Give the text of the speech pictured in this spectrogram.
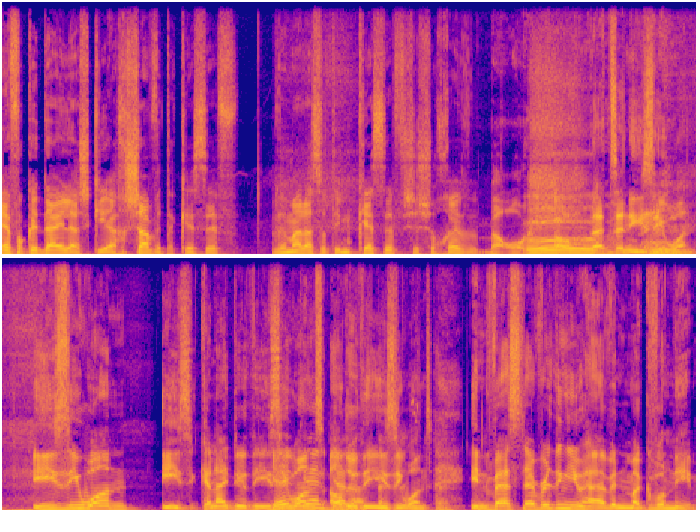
איפה כדאי להשקיע עכשיו את הכסף, ומה לעשות עם כסף ששוכב בעו"ש? Oh, that's an easy one. Easy one. Easy. Can I do the easy כן, ones? כן, I'll do יאללה, the אתה- easy ones. Invest everything you have in magvonim.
